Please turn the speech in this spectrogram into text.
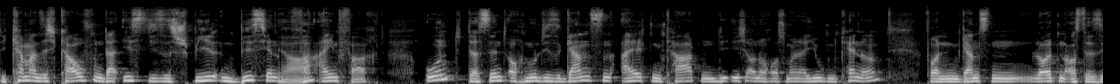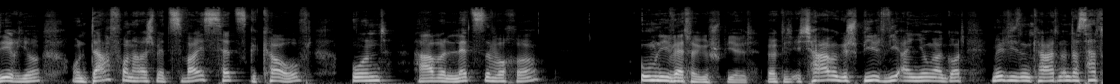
die kann man sich kaufen, da ist dieses Spiel ein bisschen Ja. vereinfacht. Und das sind auch nur diese ganzen alten Karten, die ich auch noch aus meiner Jugend kenne, von ganzen Leuten aus der Serie. Und davon habe ich mir zwei Sets gekauft und habe letzte Woche um die Wette gespielt. Wirklich. Ich habe gespielt wie ein junger Gott mit diesen Karten und das hat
